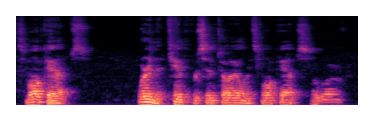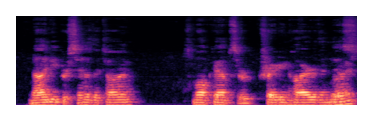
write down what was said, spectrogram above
Small caps, we're in the tenth percentile in small caps. Oh wow. Ninety percent of the time, small caps are trading higher than this. Right.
